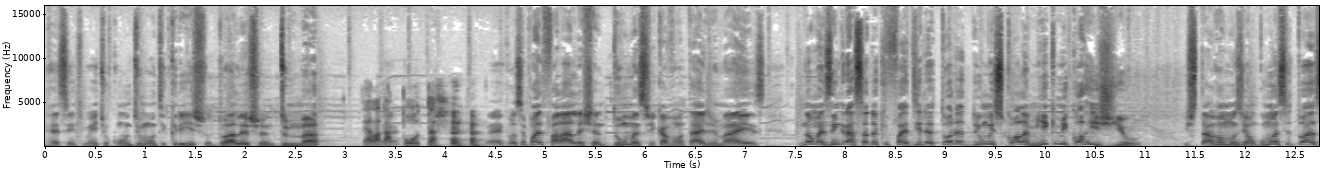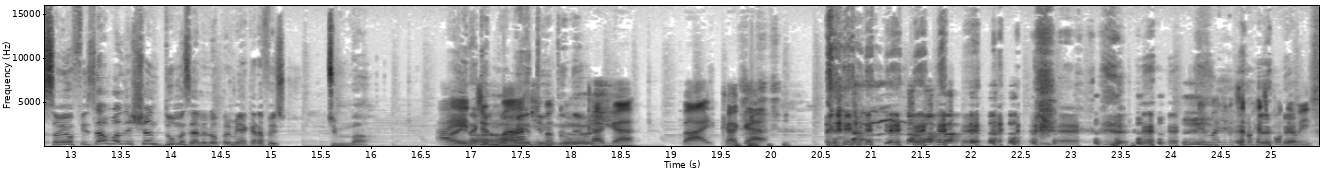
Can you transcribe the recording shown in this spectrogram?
recentemente o Conto de Monte Cristo, do Alexandre Dumas. Ela né? da puta. É, você pode falar Alexandre Dumas, fica à vontade, mas... Não, mas engraçado é que foi a diretora de uma escola minha que me corrigiu. Estávamos em alguma situação e eu fiz, ah, o Alexandre Dumas. Ela olhou pra minha cara e fez, Dima. Aí, Aí naquele momento, entendeu? Cagar. Vai, cagar. Eu imagino que você não respondeu isso.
